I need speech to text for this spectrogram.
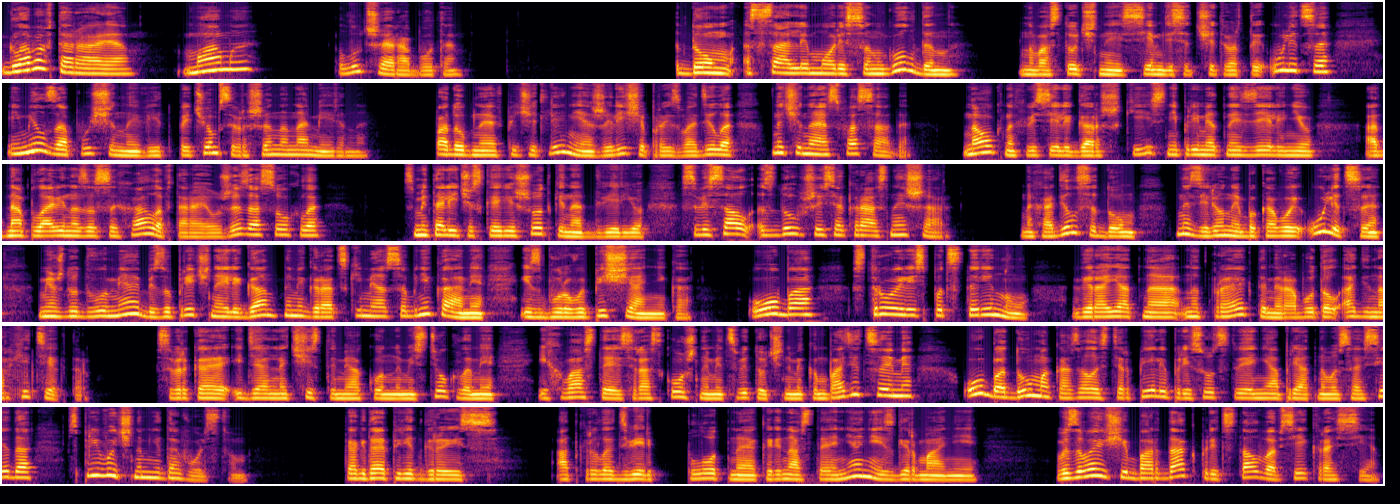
Глава вторая. Мама. Лучшая работа. Дом Салли Моррисон Голден на восточной 74-й улице имел запущенный вид, причем совершенно намеренно. Подобное впечатление жилище производило, начиная с фасада. На окнах висели горшки с неприметной зеленью, одна половина засыхала, вторая уже засохла. С металлической решетки над дверью свисал сдувшийся красный шар — Находился дом на зеленой боковой улице между двумя безупречно элегантными городскими особняками из бурого песчаника. Оба строились под старину, вероятно, над проектами работал один архитектор. Сверкая идеально чистыми оконными стеклами и хвастаясь роскошными цветочными композициями, оба дома, казалось, терпели присутствие неопрятного соседа с привычным недовольством. Когда перед Грейс открыла дверь плотная коренастая няня из Германии, вызывающий бардак предстал во всей красе.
